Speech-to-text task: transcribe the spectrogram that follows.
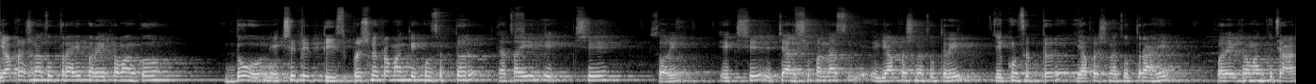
या प्रश्नाचं उत्तर आहे पर्याय क्रमांक दोन एकशे तेहतीस. प्रश्न क्रमांक एकोणसत्तर. त्याचा येईल एकशे सॉरी एकशे चारशे पन्नास या प्रश्नाचं उत्तर येईल. एकोणसत्तर या प्रश्नाचं उत्तर आहे. पर्याय क्रमांक चार.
